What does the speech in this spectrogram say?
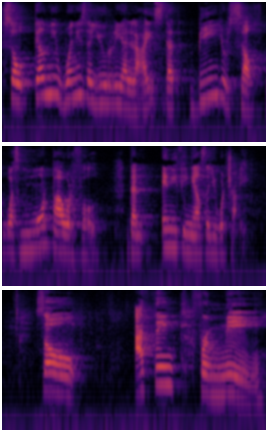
So so tell me when is that you realize that being yourself was more powerful than anything else that you were trying? So I think for me,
